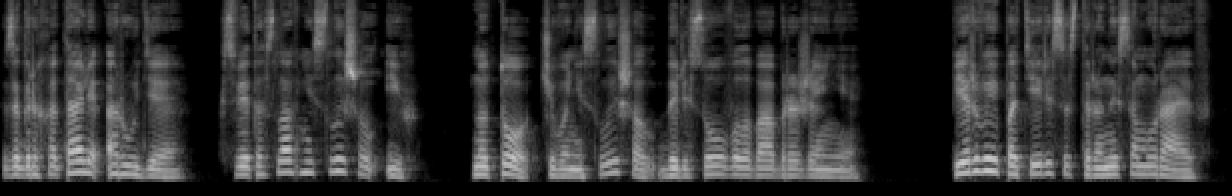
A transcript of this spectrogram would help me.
Загрохотали орудия. Святослав не слышал их, но то, чего не слышал, дорисовывало воображение. Первые потери со стороны самураев –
